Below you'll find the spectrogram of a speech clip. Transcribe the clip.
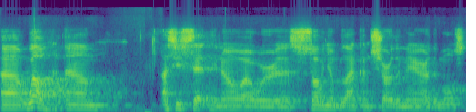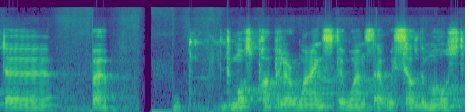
Uh, well, um, as you said, you know, our uh, Sauvignon Blanc and Chardonnay are the most uh, the most popular wines, the ones that we sell the most.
